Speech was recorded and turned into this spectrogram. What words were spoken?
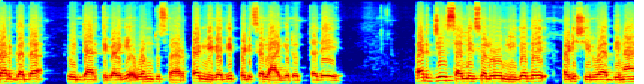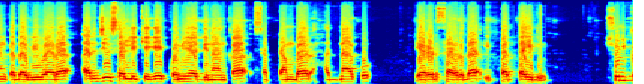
ವರ್ಗದ ವಿದ್ಯಾರ್ಥಿಗಳಿಗೆ ಒಂದು ಸಾವಿರ ರೂಪಾಯಿ ನಿಗದಿಪಡಿಸಲಾಗಿರುತ್ತದೆ. ಅರ್ಜಿ ಸಲ್ಲಿಸಲು ನಿಗದಿಪಡಿಸಿರುವ ದಿನಾಂಕದ ವಿವರ ಅರ್ಜಿ ಸಲ್ಲಿಕೆಗೆ ಕೊನೆಯ ದಿನಾಂಕ ಸೆಪ್ಟೆಂಬರ್ ಹದಿನಾಲ್ಕು, ಎರಡ್ ಸಾವಿರದ ಇಪ್ಪತ್ತೈದು. ಶುಲ್ಕ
